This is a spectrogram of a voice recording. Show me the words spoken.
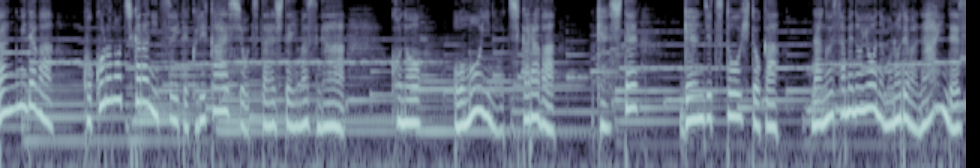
番組では心の力について繰り返しお伝えしていますがこの思いの力は決して現実逃避とか慰めのようなものではないんです。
